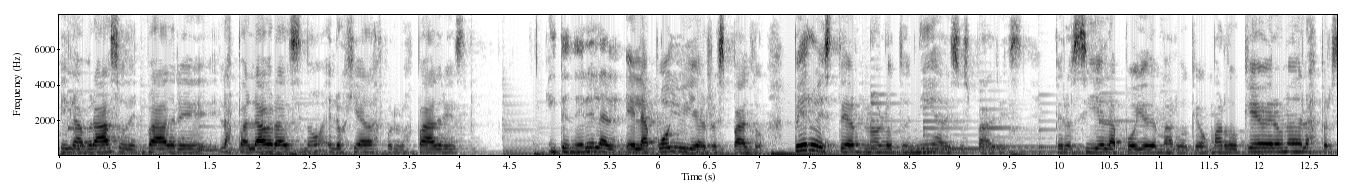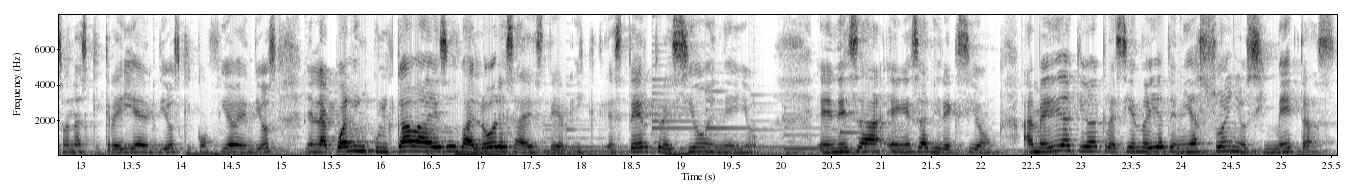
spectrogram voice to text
el abrazo del padre, las palabras ¿no? elogiadas por los padres y tener el, apoyo y el respaldo. Pero Esther no lo tenía de sus padres, pero sí el apoyo de Mardoqueo. Mardoqueo era una de las personas que creía en Dios, que confiaba en Dios, en la cual inculcaba esos valores a Esther y Esther creció en ello. En esa, en esa dirección. A medida que iba creciendo, ella tenía sueños y metas,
